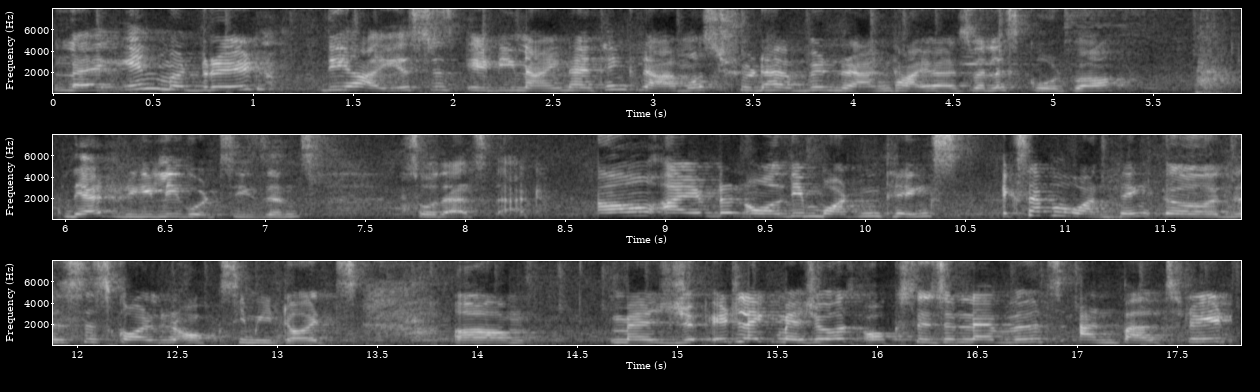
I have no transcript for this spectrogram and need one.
like in Madrid the highest is 89 I think Ramos should have been ranked higher as well as Courtois. They had really good seasons so that's that now I have done all the important things except for one thing. Uh, this is called an oximeter. It's um, measure it like measures oxygen levels and pulse rate.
